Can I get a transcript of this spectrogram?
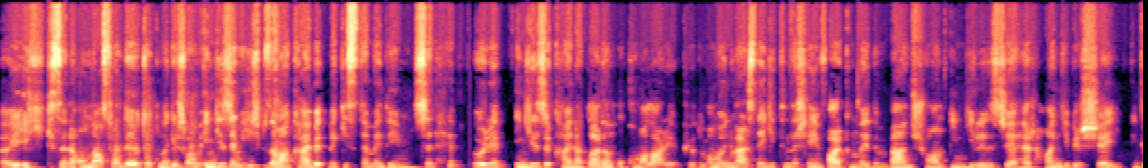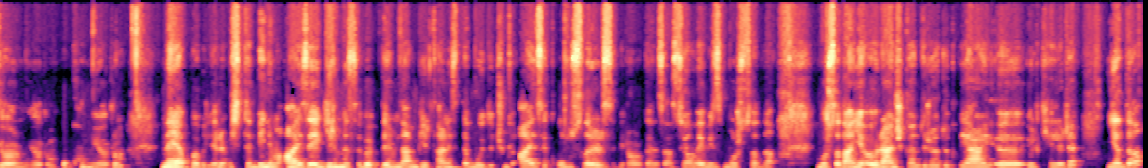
E, ilk iki sene. Ondan sonra devlet okuluna geçtim ama İngilizcemi hiçbir zaman kaybetmek istemediğim için hep böyle İngilizce kaynaklardan okumalar yapıyordum. Ama üniversiteye gittiğimde şeyin farkındaydım. Ben şu an İngilizce herhangi bir şey görmüyorum, okumuyorum. Ne yapabilirim? İşte benim Isaac'e girme sebeplerimden bir tanesi de buydu. Çünkü Isaac uluslararası bir organizasyon ve biz Bursa'da Bursa'dan ya öğrenci gönderiyorduk diğer e, ülkelere ya da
